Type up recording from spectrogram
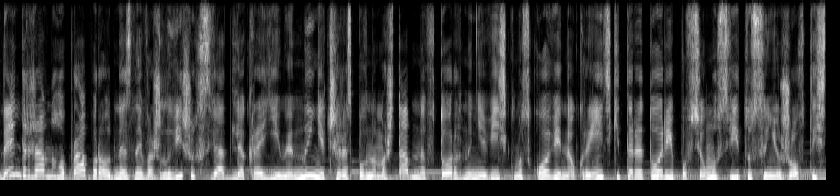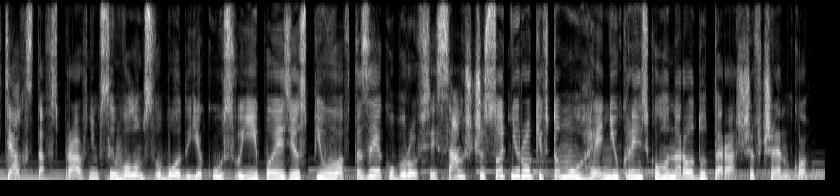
День державного прапора одне з найважливіших свят для країни. Нині через повномасштабне вторгнення військ Московії на українські території по всьому світу синьо-жовтий стяг став справжнім символом свободи, яку у своїй поезії оспівував та за яку боровся й сам ще сотні років тому геній українського народу Тарас Шевченко.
